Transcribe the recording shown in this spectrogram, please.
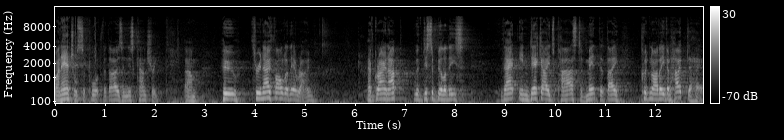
financial support for those in this country. Um, who, through no fault of their own, have grown up with disabilities that in decades past have meant that they could not even hope to have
